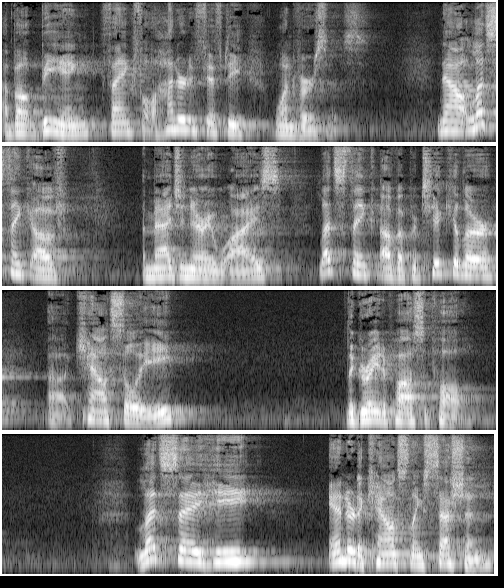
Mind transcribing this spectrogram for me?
about being thankful. 151 verses. Now, let's think of, imaginary wise, let's think of a particular uh, counselee, the great Apostle Paul. Let's say he entered a counseling session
